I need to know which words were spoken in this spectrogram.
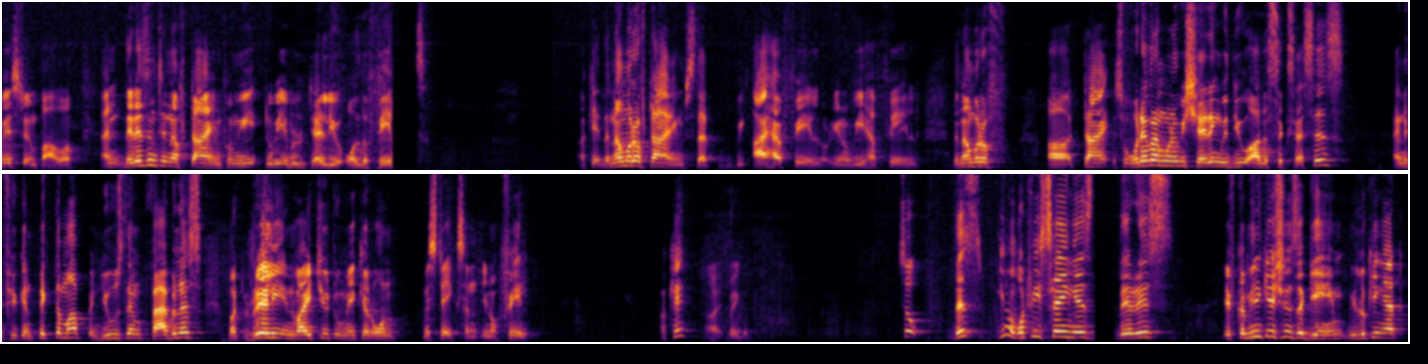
ways to empower. And there isn't enough time for me to be able to tell you all the failures. Okay, the number of times that we, I have failed, or you know, we have failed, the number of uh, time. So whatever I'm going to be sharing with you are the successes, and if you can pick them up and use them, fabulous. But really invite you to make your own mistakes and you know fail. Okay, all right, very good. So this, you know, what we're saying is there is, if communication is a game, we're looking at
